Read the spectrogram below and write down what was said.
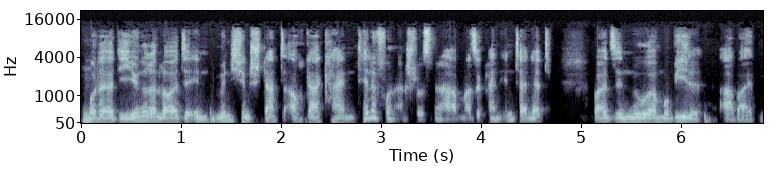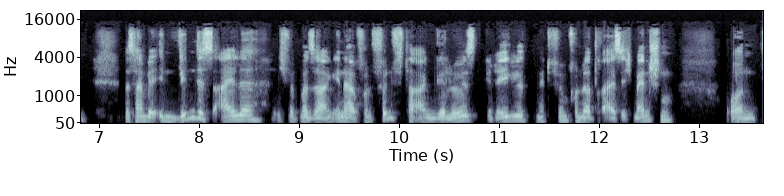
mhm. oder die jüngeren Leute in München Stadt auch gar keinen Telefonanschluss mehr haben, also kein Internet, weil sie nur mobil arbeiten. Das haben wir in Windeseile, ich würde mal sagen, innerhalb von fünf Tagen gelöst, geregelt mit 530 Menschen und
